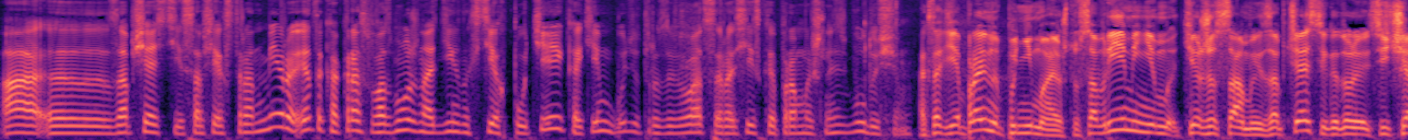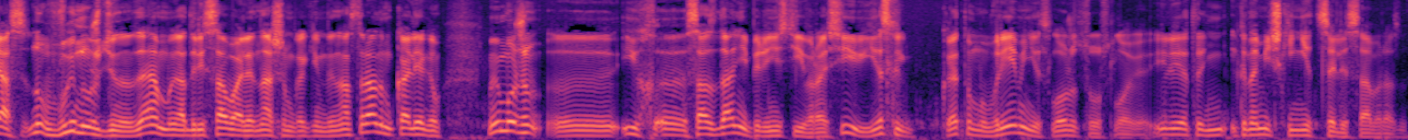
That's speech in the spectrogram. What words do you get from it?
а э, запчасти со всех стран мира это как раз, возможно, один из тех путей, каким будет развиваться российская промышленность в будущем. А, кстати, я правильно понимаю, что со временем те же самые запчасти, которые сейчас, ну, вынуждены, да, мы адресовали нашим каким-то иностранным коллегам, мы можем э, их э, создание перенести в Россию, если к этому времени сложатся условия? Или это экономически нецелесообразно?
